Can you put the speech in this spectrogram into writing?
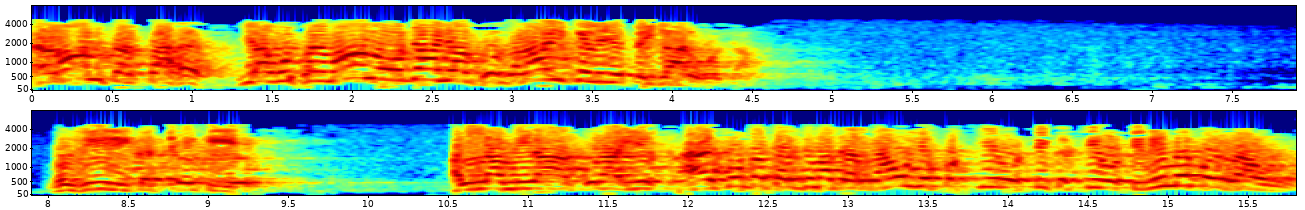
اعلان کرتا ہے؟ یا مسلمان ہو جا یا پھر لڑائی کے لیے تیار ہو جا۔ وزیر اکٹھے کیے۔ اللہ میاں قرآن یہ ایسوں کا ترجمہ کر رہا ہوں، یہ پکی روٹی، کچی روٹی نہیں میں پڑھ رہا ہوں۔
